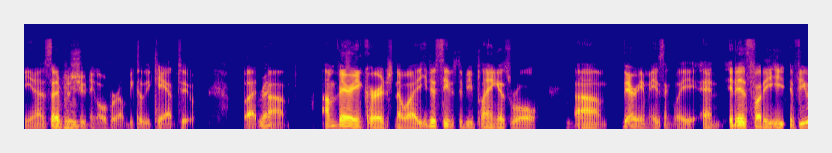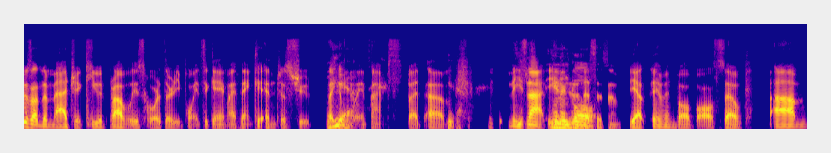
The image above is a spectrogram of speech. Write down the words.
You know, instead of mm-hmm. just shooting over him because he can too. But right. um, I'm very encouraged, Noah. He just seems to be playing his role um, very amazingly. And it is funny. He if he was on the Magic, he would probably score 30 points a game, I think, and just shoot like yeah. a million times. But um yeah. he's not. He's him and ball. System. Yep, him and ball ball. So um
